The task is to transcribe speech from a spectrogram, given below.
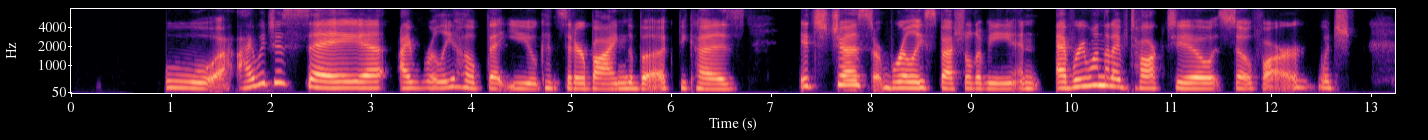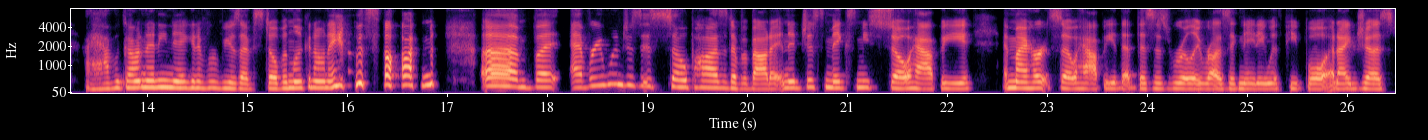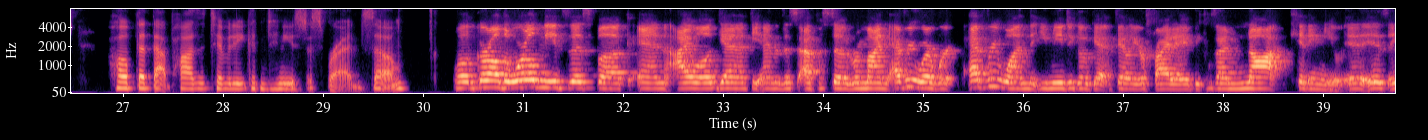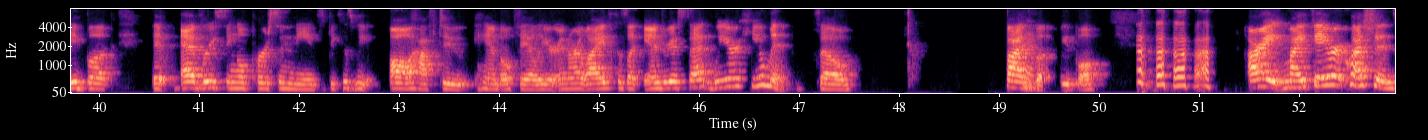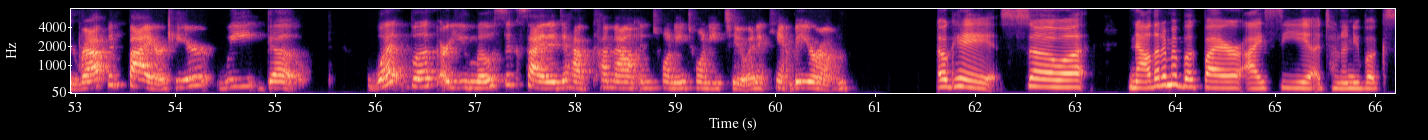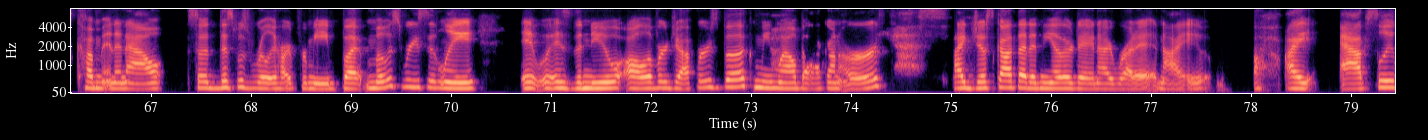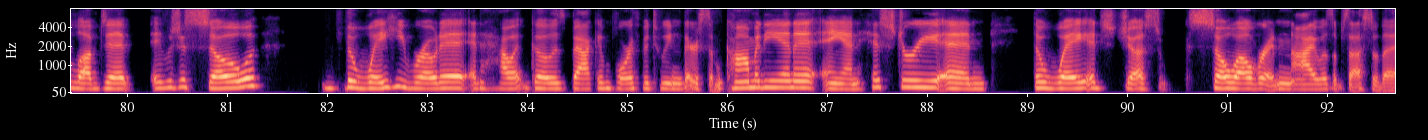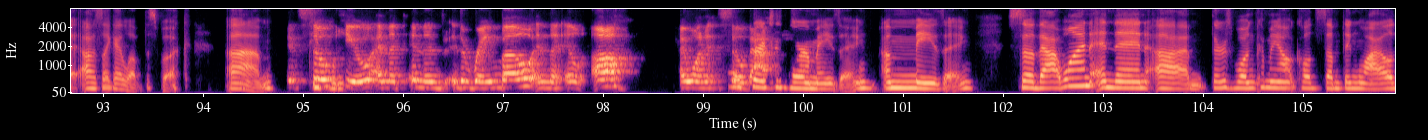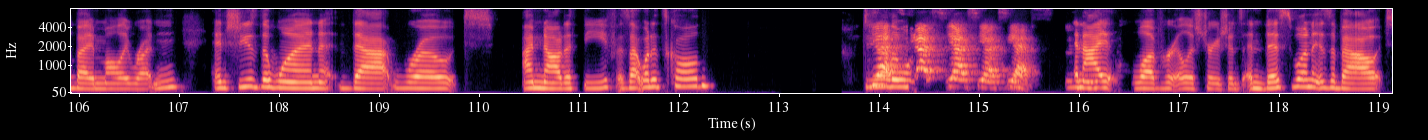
Ooh, I would just say I really hope that you consider buying the book because it's just really special to me and everyone that I've talked to so far, which I haven't gotten any negative reviews. I've still been looking on Amazon. um, but everyone just is so positive about it. And it just makes me so happy. And my heart's so happy that this is really resonating with people. And I just hope that that positivity continues to spread. So Well, girl, the world needs this book. And I will again at the end of this episode remind everywhere where everyone that you need to go get Failure Friday because I'm not kidding you. It is a book that every single person needs because we all have to handle failure in our life. Because, like Andrea said, we are human. So buy the book, people. all right, my favorite questions, rapid fire. Here we go. What book are you most excited to have come out in 2022? And it can't be your own. Okay, so uh, now that I'm a book buyer, I see a ton of new books come in and out. So this was really hard for me, but most recently it was the new Oliver Jeffers book, Meanwhile Back on Earth. Yes. I just got that in the other day and I read it and I oh, I absolutely loved it. It was just so the way he wrote it and how it goes back and forth between there's some comedy in it and history and the way it's just so well written i was obsessed with it. I was like i love this book. Um it's so people, cute and the and the the rainbow and the oh i want it so bad. they're amazing amazing. So that one and then um there's one coming out called something wild by molly Ruttan and she's the one that wrote I'm not a thief. Is that what it's called? yes, yes, yes, yes, yes. Mm-hmm. And I love her illustrations. And this one is about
